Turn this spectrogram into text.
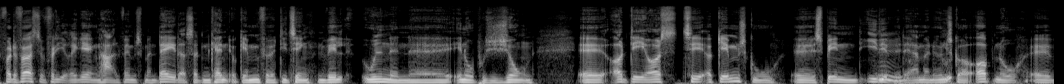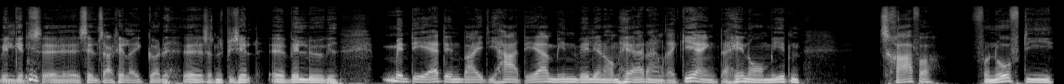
For det første, fordi regeringen har 90 mandater, så den kan jo gennemføre de ting, den vil, uden en, øh, en opposition. Øh, og det er også til at gennemskue øh, spændet i det, mm. hvad det er, man ønsker at opnå, øh, hvilket øh, selv sagt heller ikke gør det øh, sådan specielt øh, vellykket. Men det er den vej, de har. Det er at minde vælgerne om, her er der en regering, der hen over midten træffer fornuftige,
